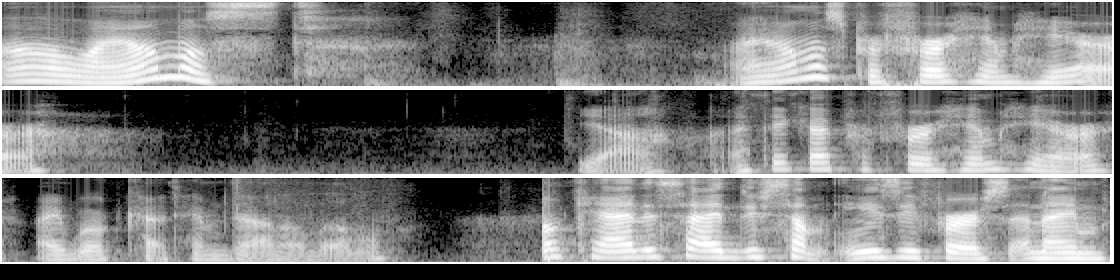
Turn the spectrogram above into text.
Oh, I almost, I almost prefer him here. Yeah, I think I prefer him here. I will cut him down a little. Okay, I decided to do something easy first, and I'm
